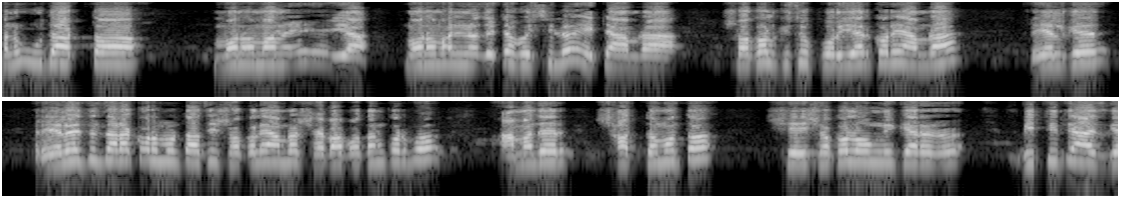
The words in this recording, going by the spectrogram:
মানে উদাত্ত মনোমান মনোমালিন্য যেটা হয়েছিল, এটা আমরা সকল কিছু পরিহার করে আমরা রেলকে রেলওয়েতে যারা কর্মরত আছি, সকলে আমরা সেবা প্রদান করব। আমাদের সাধ্যমতো সেই সকল অঙ্গীকারের ভিত্তিতে আজকে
